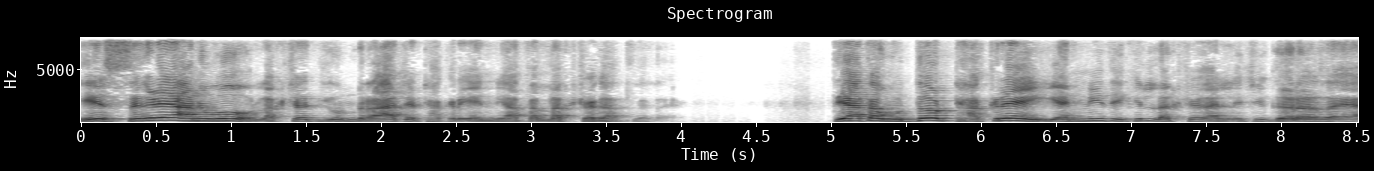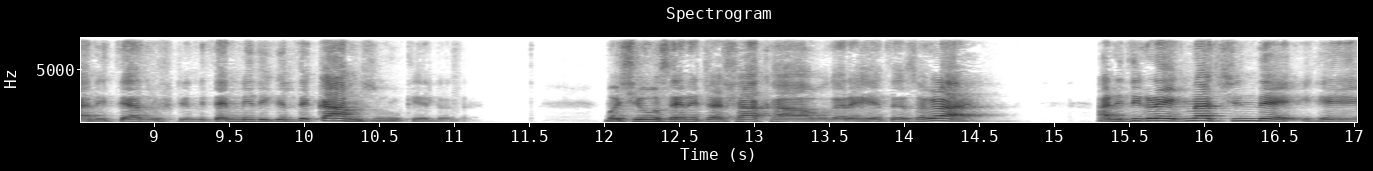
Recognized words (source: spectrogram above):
हे सगळे अनुभव लक्षात घेऊन राज ठाकरे यांनी आता लक्ष घातलेलं आहे. ते आता उद्धव ठाकरे यांनी देखील लक्ष घालण्याची गरज आहे आणि त्या दृष्टीने त्यांनी देखील ते काम सुरू केलेलं आहे. मग शिवसेनेच्या शाखा वगैरे हे ते सगळं आहे. आणि तिकडे एकनाथ शिंदे हे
